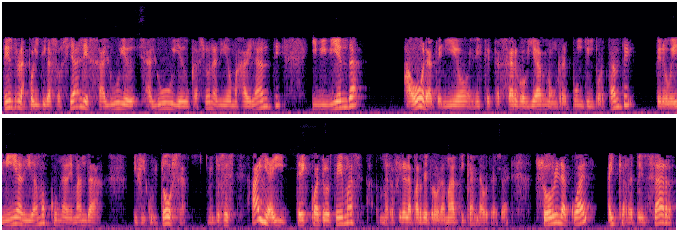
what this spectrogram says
Dentro de las políticas sociales, salud y, salud y educación han ido más adelante y vivienda ahora ha tenido en este tercer gobierno un repunte importante, pero venía, digamos, con una demanda dificultosa. Entonces, hay ahí tres, cuatro temas, me refiero a la parte programática, la otra ya, sobre la cual hay que repensar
